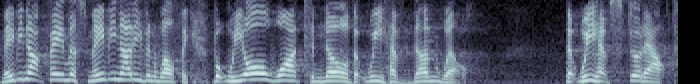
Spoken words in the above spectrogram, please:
Maybe not famous, maybe not even wealthy, but we all want to know that we have done well, that we have stood out,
